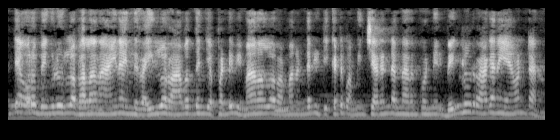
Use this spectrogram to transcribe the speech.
అంటే ఎవరో బెంగళూరులో ఫలానా ఆయన ఆయన రైల్లో రావద్దని చెప్పండి విమానంలో రమ్మనండి అని టికెట్ పంపించారండి అన్నారు అనుకోండి నేను బెంగళూరు రాగానే ఏమంటాను?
